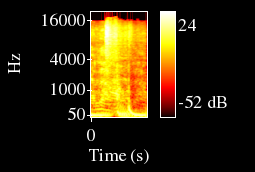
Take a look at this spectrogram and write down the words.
You can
